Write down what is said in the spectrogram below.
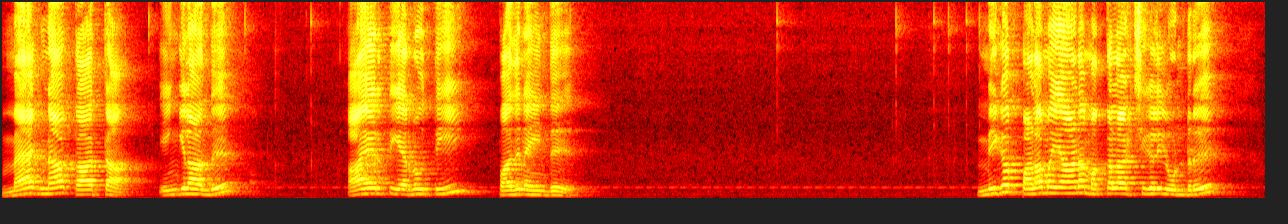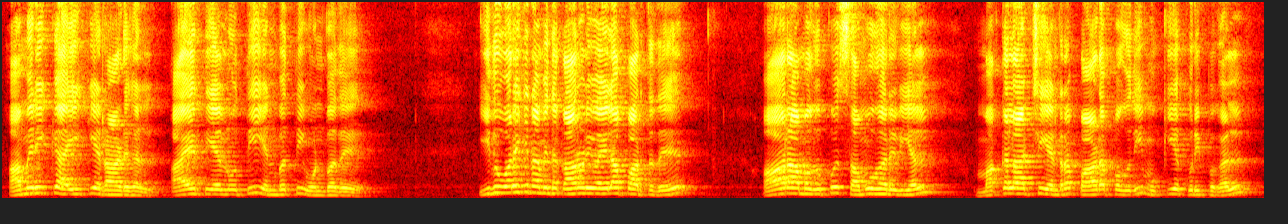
மேக்னா கார்டா இங்கிலாந்து ஆயிரத்தி இரநூத்தி பதினைந்து. மிக பழமையான மக்களாட்சிகளில் ஒன்று அமெரிக்க ஐக்கிய நாடுகள் ஆயிரத்தி எழுநூற்றி எண்பத்தி ஒன்பது. இதுவரைக்கும் நாம் இந்த காணொளி வாயிலாக பார்த்தது ஆறாம் வகுப்பு சமூக அறிவியல் மக்களாட்சி என்ற பாடப்பகுதி முக்கிய குறிப்புகள்.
